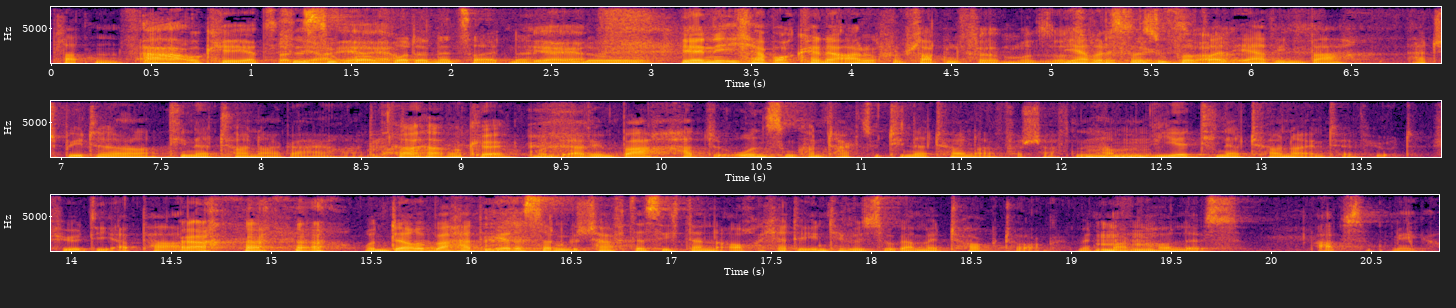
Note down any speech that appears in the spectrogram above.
Plattenfirma. Ah, okay, jetzt. Das ist ja, super ja, ja. vor deiner Zeit, ne? Ja, ja. Hallo. ja nee, ich habe auch keine Ahnung von Plattenfirmen und so. Ja, aber das war super, weil Erwin Bach hat später Tina Turner geheiratet. Ah, okay. Und Erwin Bach hat uns einen Kontakt zu Tina Turner verschafft. Dann mhm. haben wir Tina Turner interviewt für die Apart. und darüber hat er das dann geschafft, dass ich dann auch, ich hatte Interviews sogar mit Talk Talk, mit Mark mhm. Hollis. Absolut mega.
